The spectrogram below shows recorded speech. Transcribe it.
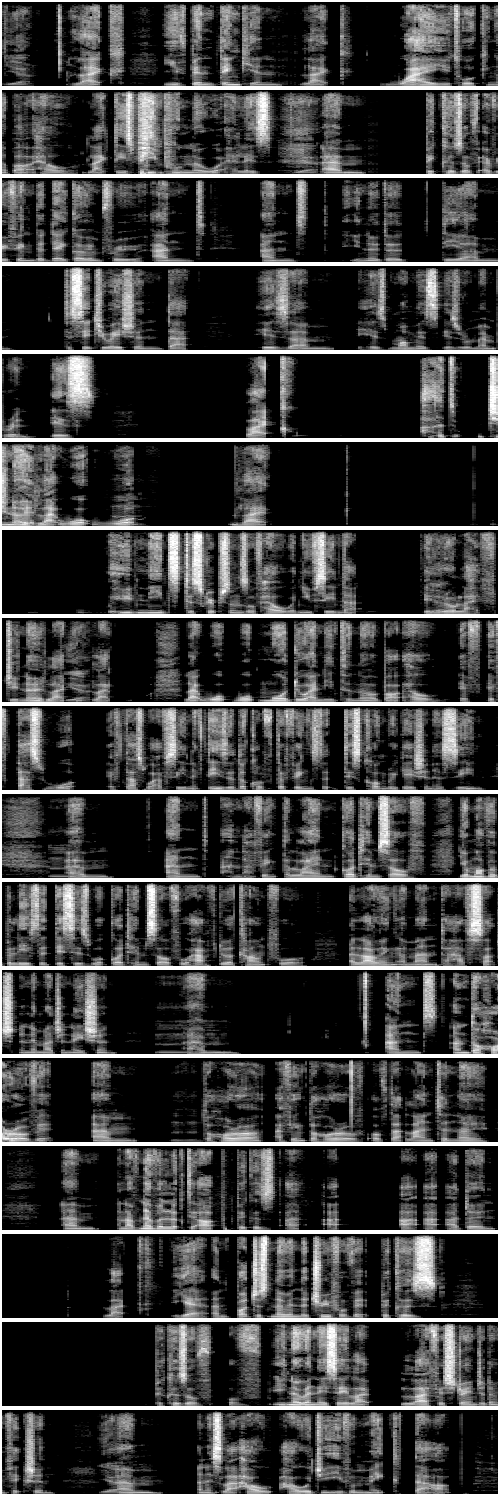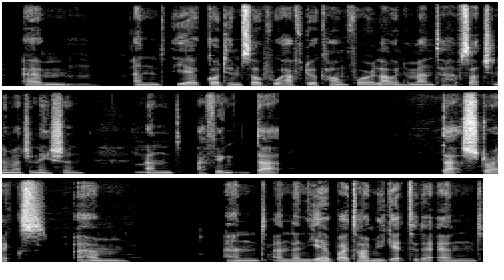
Yeah. like you've been thinking like why are you talking about hell like these people know what hell is Yeah. um because of everything that they're going through and and you know the the um the situation that his um his mum is is remembering is like do you know like what what Mm. like who needs descriptions of hell when you've seen that in Yeah. real life do you know like Yeah. like like what what more do i need to know about hell if if that's what if that's what i've seen if these are the the things that this congregation has seen Mm. um and and i think the line god himself your mother believes that this is what god himself will have to account for allowing a man to have such an imagination Mm. um and and the horror of it um Mhm. the horror i think the horror of, of that line to know um and i've never looked it up because i i i, I- don't like yeah and but just knowing the truth of it because because of of you know when they say like life is stranger than fiction Yeah. um and it's like how how would you even make that up um Mhm. and yeah god himself will have to account for allowing a man to have such an imagination Mm. and i think that that strikes um and and then yeah by the time you get to the end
